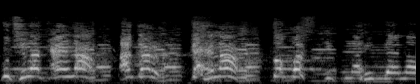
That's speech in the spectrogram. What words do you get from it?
कुछ न कहना, अगर कहना तो बस इतना ही कहना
